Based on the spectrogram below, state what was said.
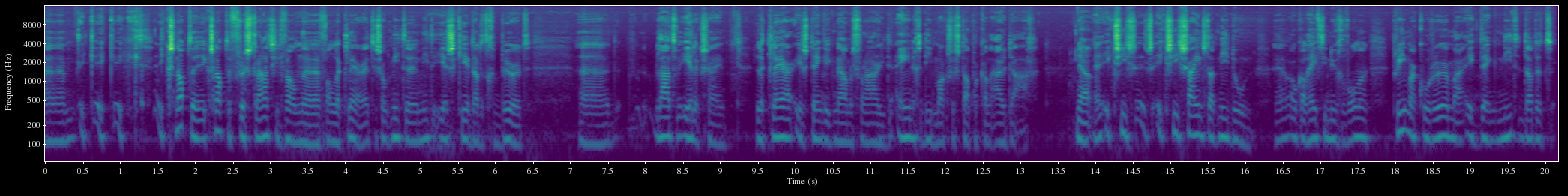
ehm, ik, ik, ik, ik, snap de, ik snap de frustratie van, van Leclerc. Het is ook niet, niet de eerste keer dat het gebeurt. Eh, laten we eerlijk zijn. Leclerc is denk ik namens Ferrari de enige die Max Verstappen kan uitdagen. Ja. Hè, Ik zie, ik zie Sainz dat niet doen. Hè, Ook al heeft hij nu gewonnen. Prima coureur, maar ik denk niet dat het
